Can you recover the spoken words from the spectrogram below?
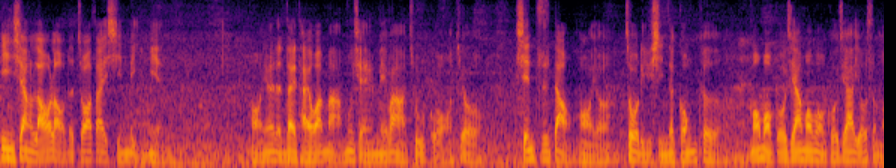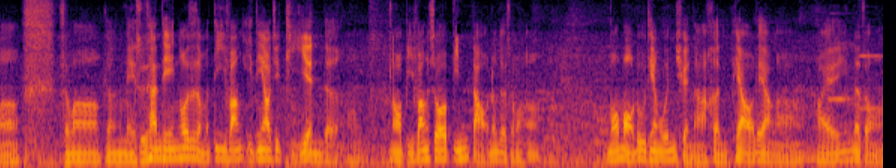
印象牢牢的抓在心里面，哦，因为人在台湾嘛，目前没办法出国，就先知道哦，有做旅行的功课，某某国家某某国家有什么什么跟美食餐厅或是什么地方一定要去体验的，哦，比方说冰岛那个什么。某某露天温泉啊，很漂亮啊，还那种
